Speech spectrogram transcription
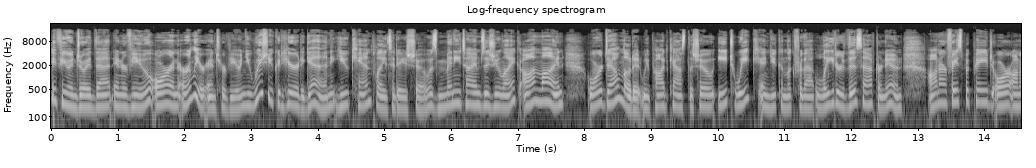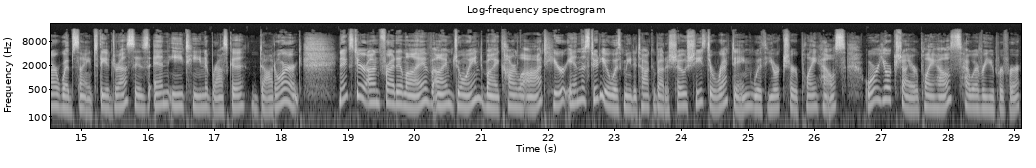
If you enjoyed that interview or an earlier interview and you wish you could hear it again, you can play today's show as many times as you like online or download it. We podcast the show each week, and you can look for that later this afternoon on our Facebook page or on our website. The address is netnebraska.org. Next year on Friday Live, I'm joined by Carla Ott here in the studio with me to talk about a show she's directing with Yorkshire Playhouse or Yorkshire Playhouse, however you prefer.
